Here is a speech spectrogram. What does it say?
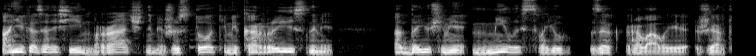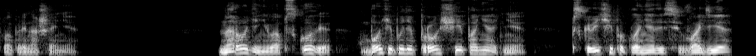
Они казались ей мрачными, жестокими, корыстными, отдающими милость свою за кровавые жертвоприношения. На родине, в Пскове, боги были проще и понятнее. Псковичи поклонялись воде,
